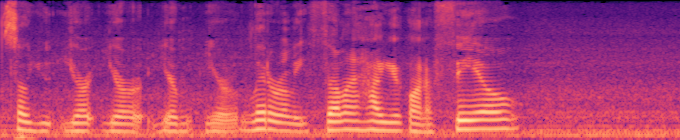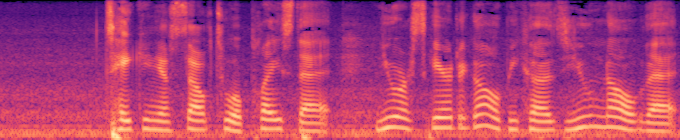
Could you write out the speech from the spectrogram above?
So you you're you're you're you're literally feeling how you're going to feel taking yourself to a place that you are scared to go because you know that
